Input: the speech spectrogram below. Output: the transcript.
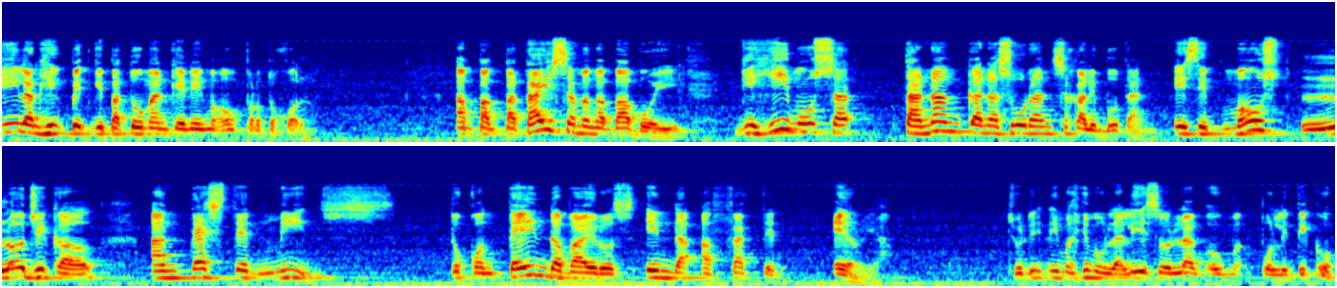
ilang higpit gipatuman kining maong protokol. Ang pagpatay sa mga baboy gihimo sa tanang kanasuran sa kalibutan isip most logical and tested means to contain the virus in the affected area. So di ni mahimong lalisod lang og politiko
